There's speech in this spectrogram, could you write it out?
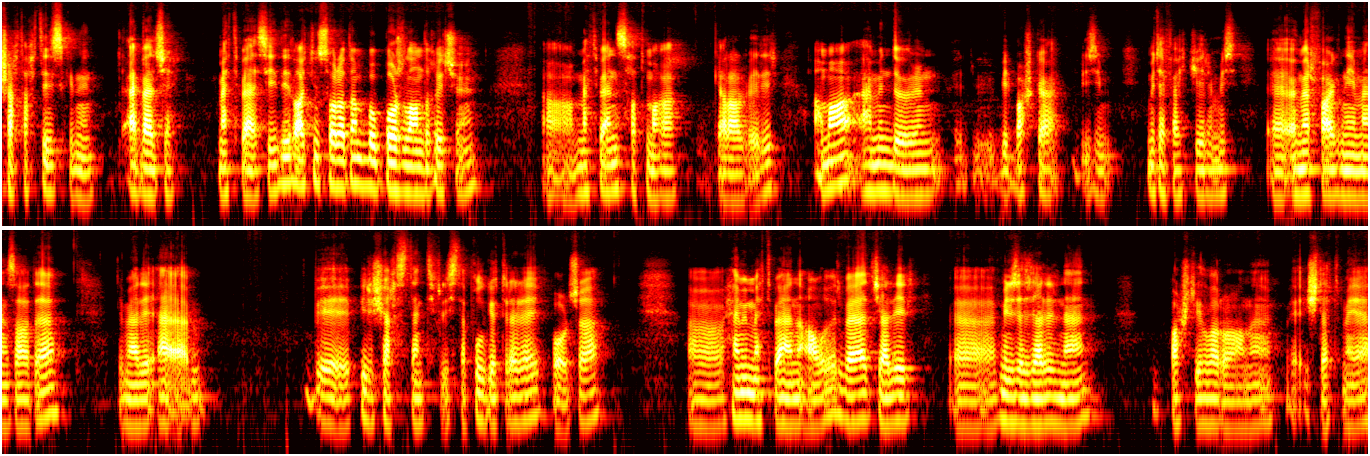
Şahtaxtinskinin əvvəlcə mətbəəsi idi, lakin sonradan bu borclandığı üçün mətbəəni satmağa qərar verir. Amma həmin dövrün bir başqa bizim mütəfəkkirimiz Ömər Fariq Neymənzadə deməli bir şəxsdən Tiflisdə pul götürərək borca həmin mətbəəni alır və gəlir Mirzə Cəlillə başlayırlar oranı işlətməyə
